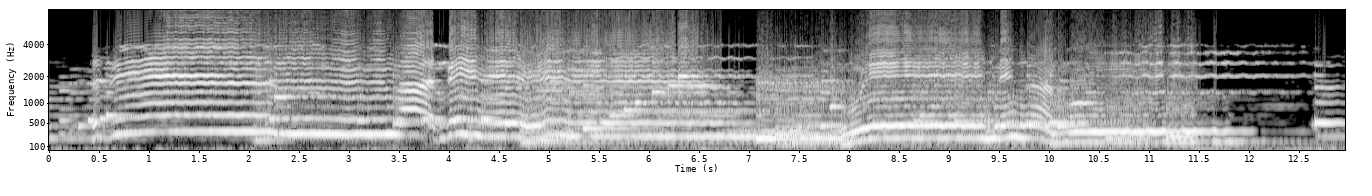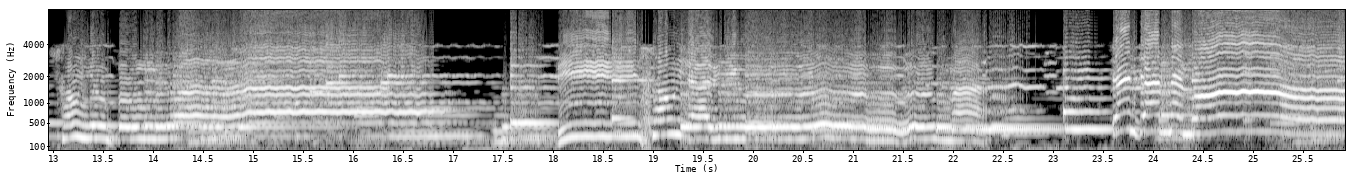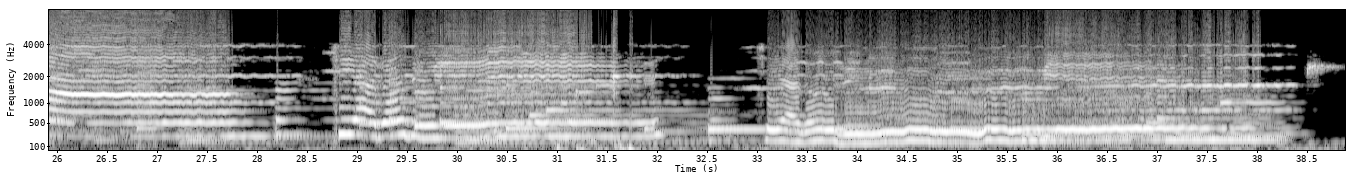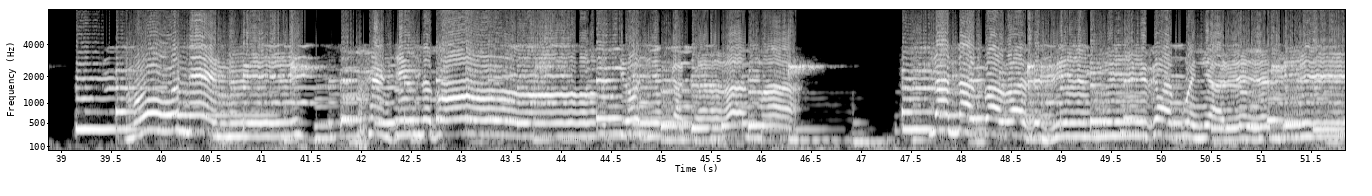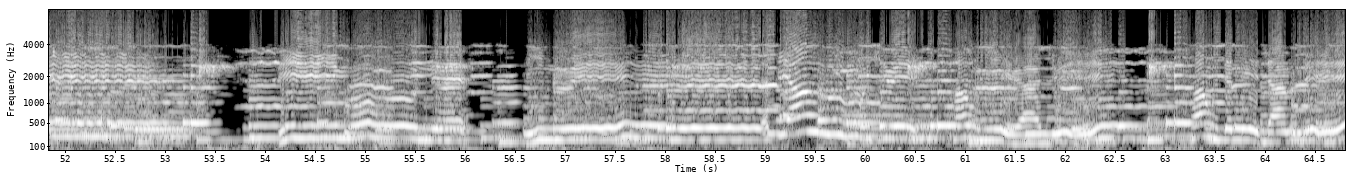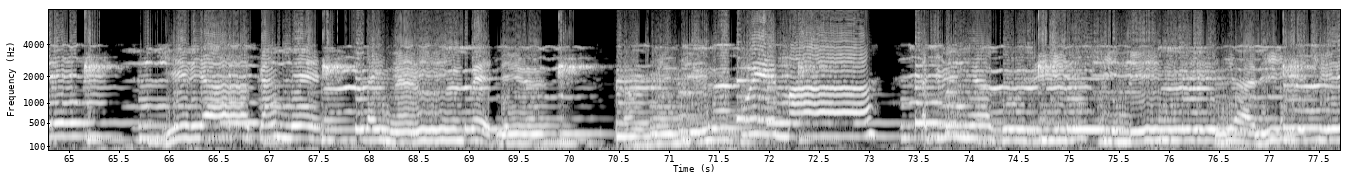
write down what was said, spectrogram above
စီငါသိဝေနေငါမုံဆောင်းရုပ်ပုံလွာဒီဆောင်းရာဒီကို ချီရတော်သူရေချီရတော်သူရေမိုးနဲ့တွေဆန့်ကျင်သဘောပြောခြင်းကကမှလာလာပါပါသစဉ်ကပွင့်ကြတယ်လေဒီမိုးနဲ့ဒီနွေ ဆောင်းကြီးကကျွေဆောင်းတလေးတမ်းလေးရေရကမ်းနဲ့လိုက်နံပဲ့တင်တောင်းရင်ပြူပွေးမှာအတွင်းရကိုစီနေရလိချေ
